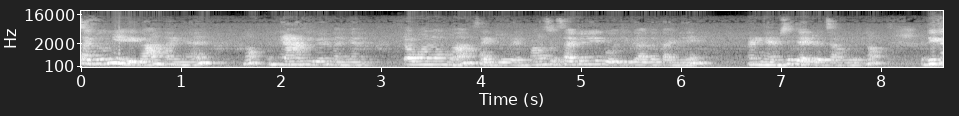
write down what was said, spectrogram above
စိုက်တူးမြေတွေကနိုင်ငံနော်အများကြီးပဲနိုင်ငံတော်ဝန်လုံးမှာစိုက်တူးတယ်။ဘာလို့ဆိုစိုက်တူးရေးကိုအဓိကလုပ်ကိုင်နေနိုင်ငံဖြစ်တဲ့အတွက်ကြောင့်လို့နော်အဓိက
